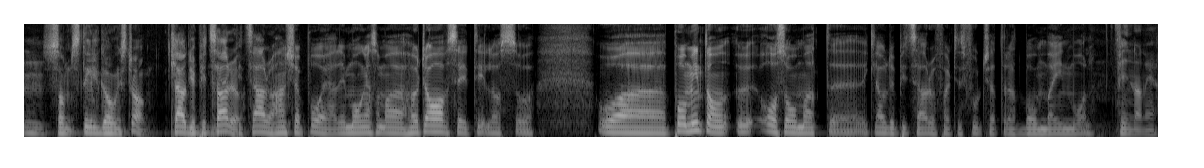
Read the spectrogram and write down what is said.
Mm. som still going strong, Claudio Pizarro. Pizarro, han kör på ja. Det är många som har hört av sig till oss och, och uh, påmint om, oss om att uh, Claudio Pizarro faktiskt fortsätter att bomba in mål. Fin han är.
